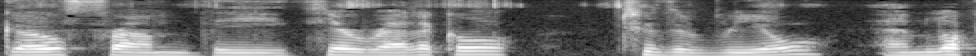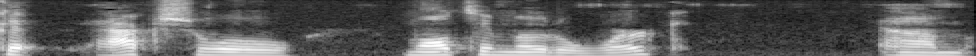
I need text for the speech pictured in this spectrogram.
go from the theoretical to the real and look at actual multimodal work um,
